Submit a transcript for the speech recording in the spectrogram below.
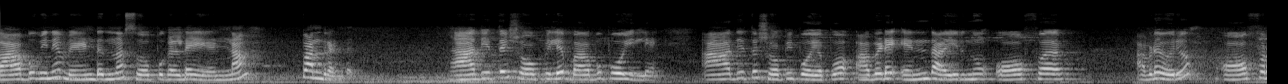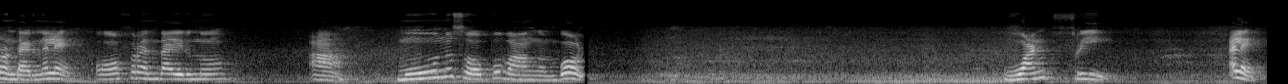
ബാബുവിന് വേണ്ടുന്ന സോപ്പുകളുടെ എണ്ണം പന്ത്രണ്ട്. ആദ്യത്തെ ഷോപ്പിൽ ബാബു പോയില്ലേ? ആദ്യത്തെ ഷോപ്പിൽ പോയപ്പോൾ അവിടെ എന്തായിരുന്നു ഓഫർ അവിടെ ഒരു ഓഫർ ഉണ്ടായിരുന്നു അല്ലേ? ഓഫർ എന്തായിരുന്നു? ആ മൂന്ന് സോപ്പ് വാങ്ങുമ്പോൾ വൺ ഫ്രീ. അല്ലേ?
